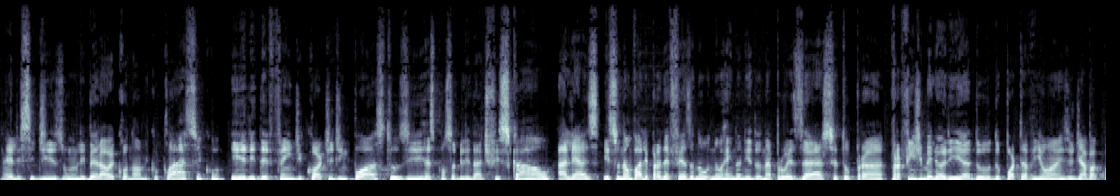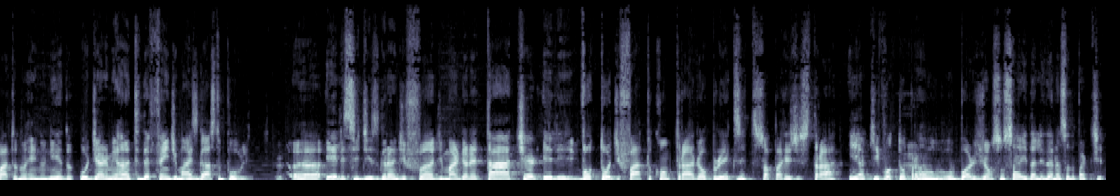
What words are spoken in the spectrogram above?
ele se diz um liberal econômico clássico, ele defende corte de impostos e responsabilidade fiscal. Aliás, isso não vale para defesa no, no, Reino Unido, né? Para o exército, para fins de melhoria do, do porta-aviões e o Diaba 4 no Reino Unido, o Jeremy Hunt defende mais gasto público. Uh, ele se diz grande fã de Margaret Thatcher. Ele votou de fato contrário ao Brexit, só para registrar. E aqui votou para o, o, Boris Johnson sair da liderança do partido.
